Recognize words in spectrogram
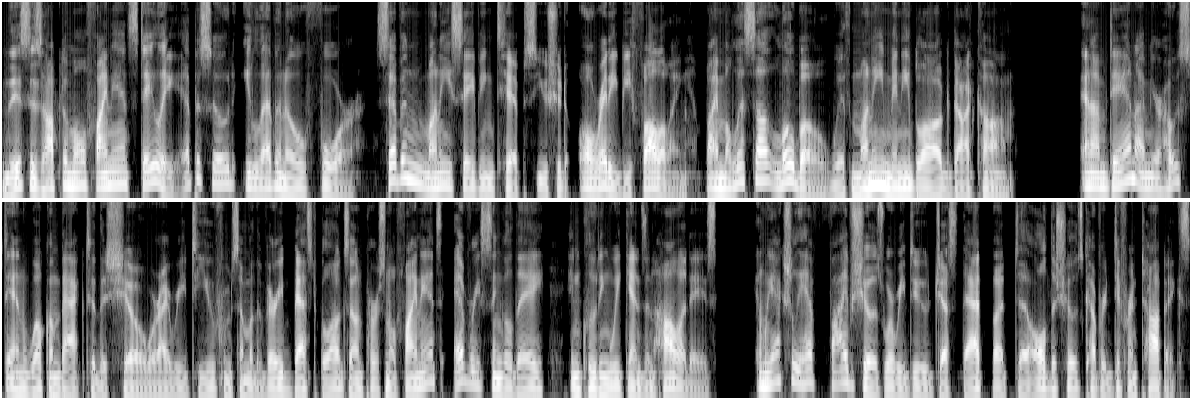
This is Optimal Finance Daily, episode 1104 Seven Money Saving Tips You Should Already Be Following by Melissa Lobo with MoneyMiniBlog.com. And I'm Dan, I'm your host, and welcome back to the show where I read to you from some of the very best blogs on personal finance every single day, including weekends and holidays. And we actually have five shows where we do just that, but uh, all the shows cover different topics.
